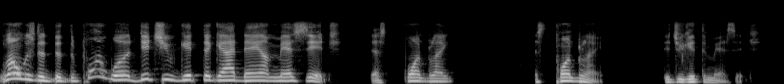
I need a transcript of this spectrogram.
Long as the, the, the point was, did you get the goddamn message? That's point blank. That's point blank. Did you get the message?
